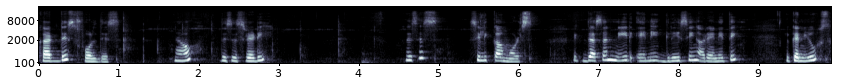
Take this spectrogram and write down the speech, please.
Cut this fold this. Now this is ready. This is silica molds. It doesn't need any greasing or anything. You can use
